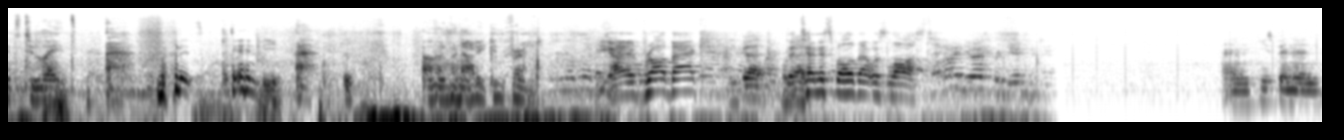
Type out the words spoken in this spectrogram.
it's too late. But it's candy. Illuminati confirmed. I have brought back the tennis ball that was lost. And he's been an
